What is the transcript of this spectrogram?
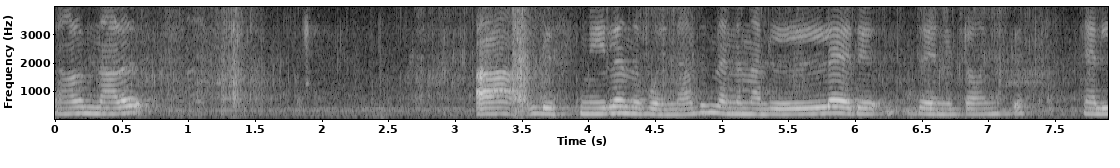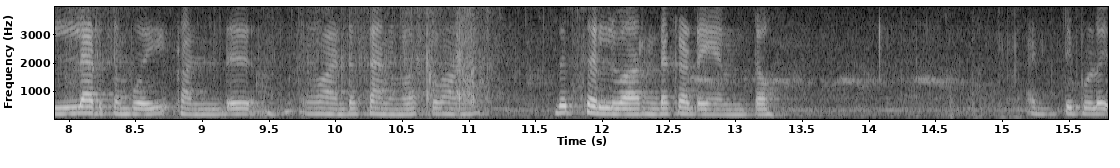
ഞങ്ങൾ ഇന്നാൾ ആ ബിസ്മിയിലൊന്ന് പോയി. അതും തന്നെ നല്ലൊരു ഇതായിരുന്നു കേട്ടോ എനിക്ക് എല്ലായിടത്തും പോയി കണ്ട് വേണ്ട സാധനങ്ങളൊക്കെ വാങ്ങി. ഇതൊരു സെൽവാറിന്റെ കടയാണ് കേട്ടോ അടിപൊളി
